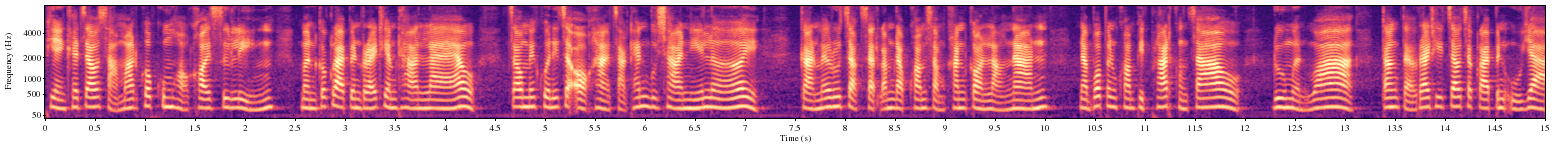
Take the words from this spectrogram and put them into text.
เพียงแค่เจ้าสามารถควบคุมหอคอยซือหลิง มันก็กลายเป็นไร้เทียมทานแล้ว เจ้าไม่ควรที่จะออกห่างจากแท่นบูชานี้เลย การไม่รู้จักจัดลำดับความสำคัญก่อนหลังนั้น นับว่าเป็นความผิดพลาดของเจ้า ดูเหมือนว่าตั้งแต่แรกที่เจ้าจะกลายเป็นอูเหยา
